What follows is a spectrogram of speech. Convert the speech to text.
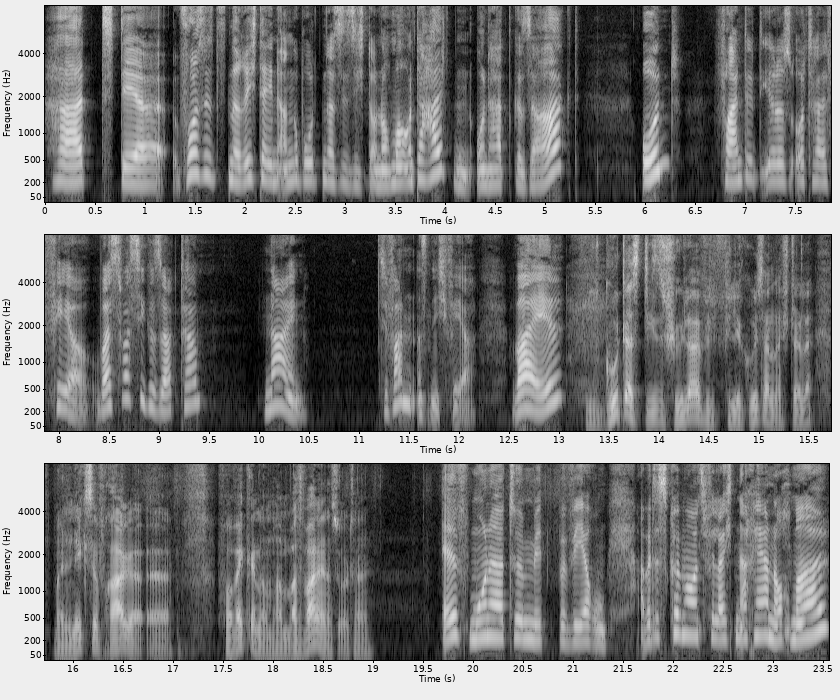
hat der Vorsitzende Richter ihnen angeboten, dass sie sich doch nochmal unterhalten und hat gesagt, und fandet ihr das Urteil fair? Weißt du, was sie gesagt haben? Nein. Sie fanden es nicht fair, weil Gut, dass diese Schüler, viele Grüße an der Stelle, meine nächste Frage äh, vorweggenommen haben. Was war denn das Urteil? elf Monate mit Bewährung. Aber das können wir uns vielleicht nachher nochmal,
